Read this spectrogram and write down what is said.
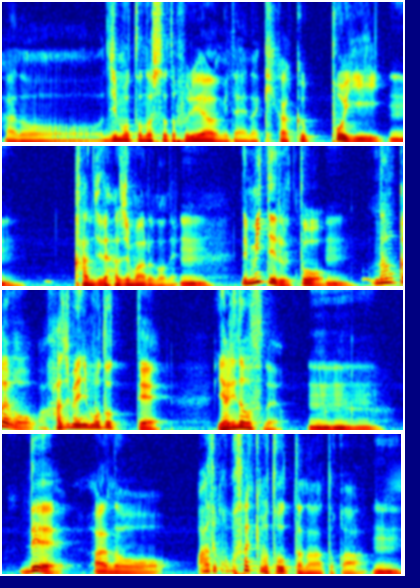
あのー地元の人と触れ合うみたいな企画っぽいうん。感じで始まるのね、うん。で見てると、うん。何回も初めに戻ってやり直すのよ。うんうん。であのあでここさっきも通ったなとかうん。うん。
